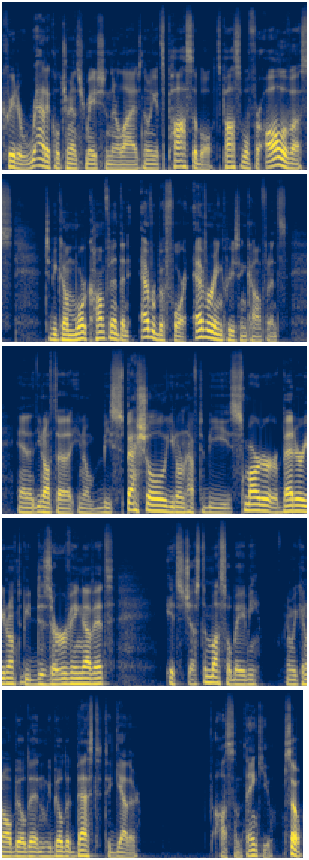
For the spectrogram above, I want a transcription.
create a radical transformation in their lives, knowing it's possible. It's possible for all of us to become more confident than ever before, ever increasing confidence. And you don't have to, you know, be special. You don't have to be smarter or better. You don't have to be deserving of it. It's just a muscle, baby. And we can all build it, and we build it best together. Awesome. Thank you. So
